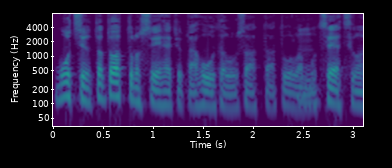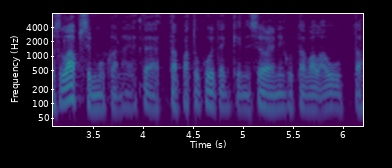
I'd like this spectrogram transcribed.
mutsi nyt on tottunut siihen, että jotain huutelua saattaa tulla, mm. mutta se, että silloin se lapsi mukana ja tämä tapahtui kuitenkin, niin se oli niin kuin tavallaan uutta.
